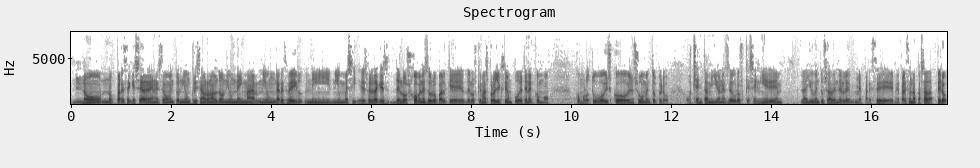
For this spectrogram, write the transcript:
no, no parece que sea en este momento ni un Cristiano Ronaldo, ni un Neymar, ni un Gareth Bale, ni, ni un Messi. Es verdad que es de los jóvenes de Europa el que de los que más proyección puede tener, como, como lo tuvo Isco en su momento, pero 80 millones de euros que se niegue la Juventus a venderle me parece, me parece una pasada. Pero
